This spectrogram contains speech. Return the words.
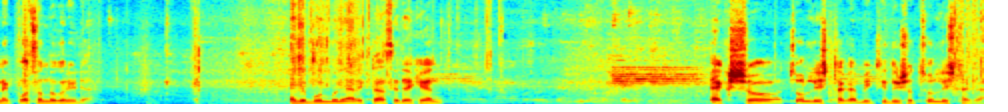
অনেক পছন্দ করে এটা। এই যে বুনবুনি আরেকটা আছে, দেখেন। একশো চল্লিশ টাকা, বিক্রি দুইশো চল্লিশ টাকা।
